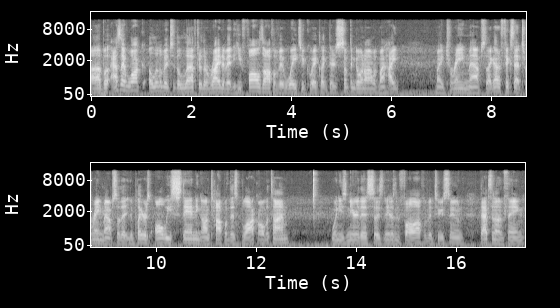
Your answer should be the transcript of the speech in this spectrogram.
Uh, but as I walk a little bit to the left or the right of it, he falls off of it way too quick. Like there's something going on with my height, my terrain map. So I got to fix that terrain map so that the player is always standing on top of this block all the time when he's near this, so he doesn't fall off of it too soon. That's another thing.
